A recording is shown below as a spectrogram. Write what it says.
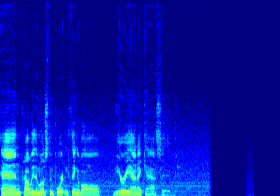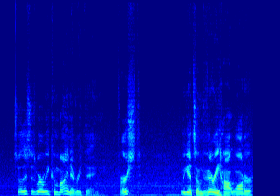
And probably the most important thing of all, muriatic acid. So this is where we combine everything. First, we get some very hot water,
